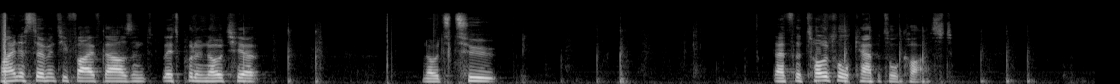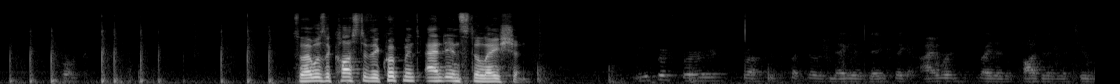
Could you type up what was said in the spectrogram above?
minus 75,000. Let's put a note here. Note 2 that's the total capital cost. So that was the cost of the equipment and installation. Do you prefer for us to put those negatives in? Because like I would write as a positive and assume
